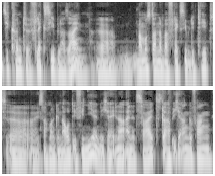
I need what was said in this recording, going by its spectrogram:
Sie könnte flexibler sein. Äh, man muss dann aber Flexibilität, äh, ich sag mal, genau definieren. Ich erinnere eine Zeit, da habe ich angefangen,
